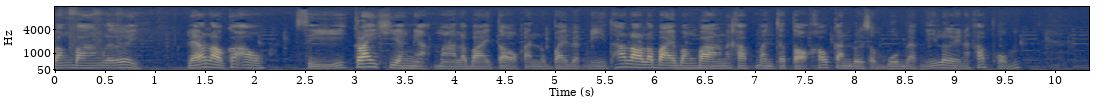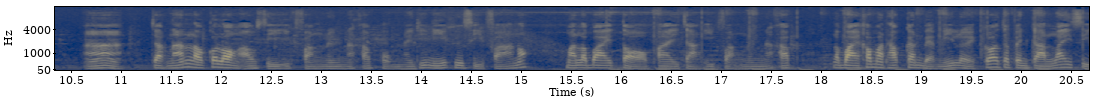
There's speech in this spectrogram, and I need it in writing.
บางๆเลย แล้วเราก็เอา สีใกล้เคียงเนี่ยมาระบายต่อกันลงไปแบบนี้ ถ้าเราระบายบางๆนะครับมันจะต่อเข้ากันโดยสมบูรณ์แบบนี้เลยนะครับผมอ่าจากนั้นเราก็ลองเอาสีอีกฝั่งหนึ่งนะครับ ผมในที่นี้คือสีฟ้าเนาะมาระบายต่อไปจากอีกฝั่งหนึ่งนะครับ ระบายเข้ามาทับกันแบบนี้เลย ก็จะเป็นการไล่สี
